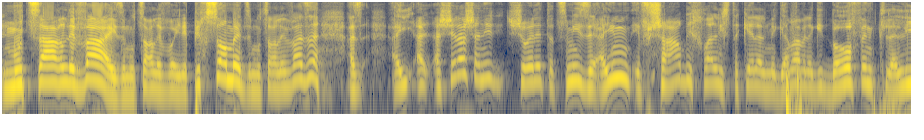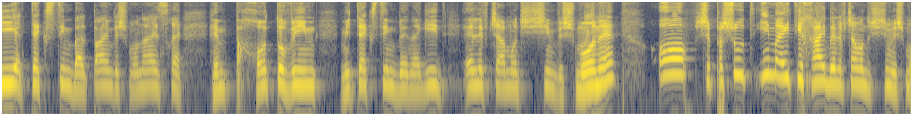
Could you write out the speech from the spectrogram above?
מוצר לוואי, זה מוצר לוואי לפרסומת, זה מוצר לוואי זה. אז ה- ה- השאלה שאני שואל את עצמי זה, האם אפשר בכלל להסתכל על מגמה ולהגיד באופן כללי, הטקסטים ב-2018 הם פחות טובים מטקסטים בנגיד 1968, או שפשוט, אם הייתי חי ב-1968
